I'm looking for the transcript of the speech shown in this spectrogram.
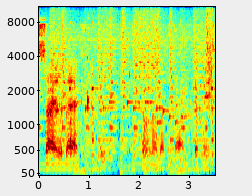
side or back. I don't know about the back, definitely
